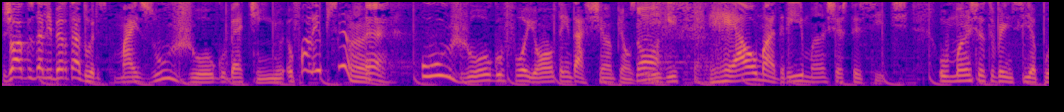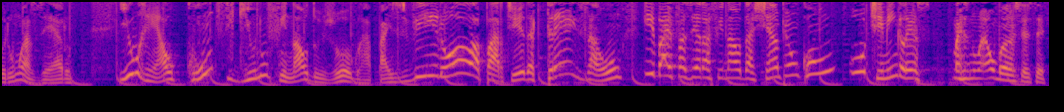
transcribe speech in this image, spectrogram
Jogos da Libertadores. Mas o jogo, Betinho, eu falei pra você antes. É. O jogo foi ontem da Champions Nossa. League, Real Madrid e Manchester City. O Manchester vencia por 1 a 0 e o Real conseguiu no final do jogo, rapaz, virou a partida 3 a 1 e vai fazer a final da Champions com o time inglês. Mas não é o Manchester,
